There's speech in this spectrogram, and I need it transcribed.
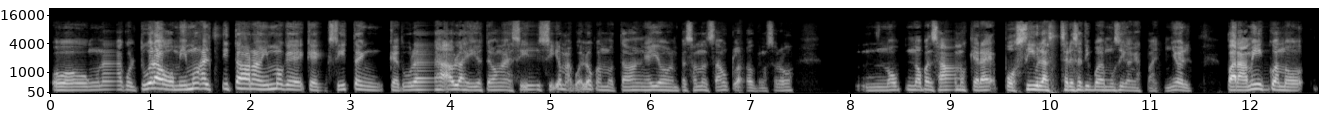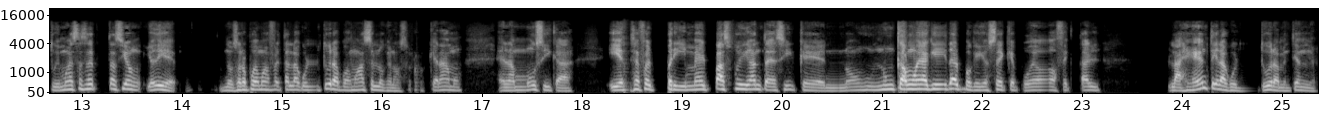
o una cultura o mismos artistas ahora mismo que, que, existen, que tú les hablas y ellos te van a decir, sí, yo me acuerdo cuando estaban ellos empezando en SoundCloud, que nosotros no, no pensábamos que era posible hacer ese tipo de música en español. Para mí, cuando tuvimos esa aceptación, yo dije, nosotros podemos afectar la cultura, podemos hacer lo que nosotros queramos en la música y ese fue el primer paso gigante, decir que no, nunca me voy a quitar porque yo sé que puedo afectar la gente y la cultura, ¿me entiendes?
